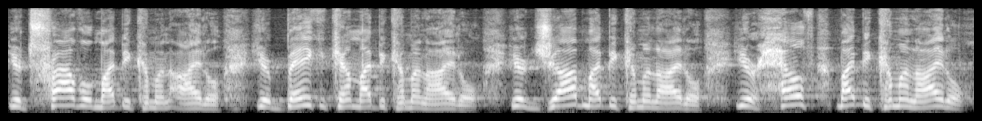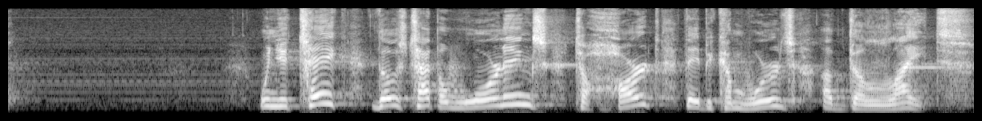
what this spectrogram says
Your travel might become an idol. Your bank account might become an idol. Your job might become an idol. Your health might become an idol. When you take those type of warnings to heart, they become words of delight.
